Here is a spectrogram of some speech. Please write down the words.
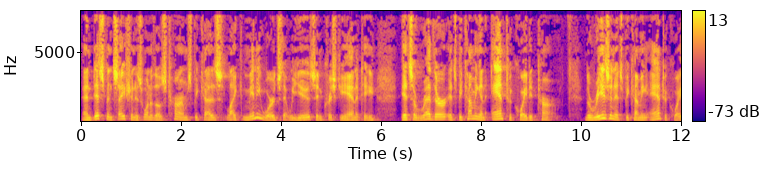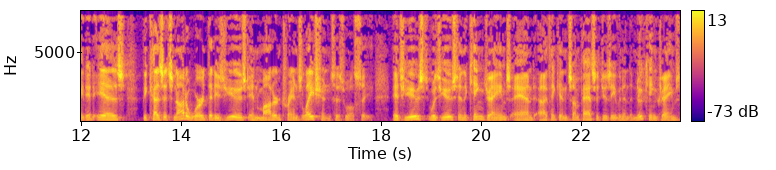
And dispensation is one of those terms because like many words that we use in Christianity, it's a rather, it's becoming an antiquated term. The reason it's becoming antiquated is because it's not a word that is used in modern translations, as we'll see. It's used, was used in the King James and I think in some passages even in the New King James,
